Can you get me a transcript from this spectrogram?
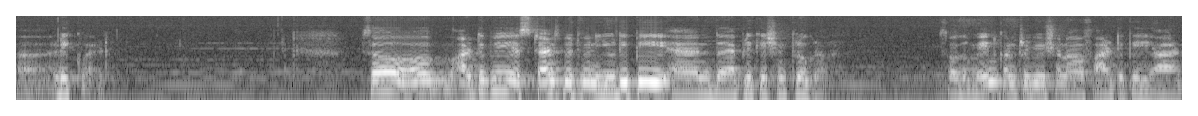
uh, required. So RTP stands between UDP and the application program. So the main contribution of RTP are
